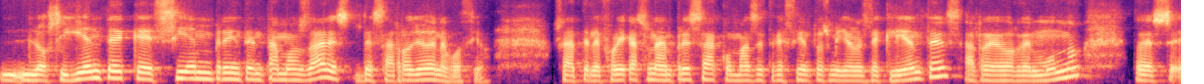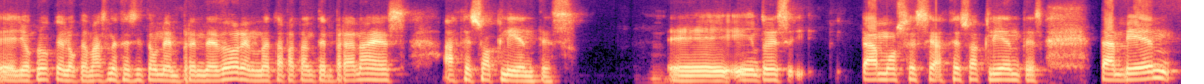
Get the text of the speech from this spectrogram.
lo siguiente que siempre intentamos dar es desarrollo de negocio. O sea, Telefónica es una empresa con más de 300 millones de clientes alrededor del mundo. Entonces, eh, yo creo que lo que más necesita un emprendedor en una etapa tan temprana es acceso a clientes. Eh, y entonces, damos ese acceso a clientes. También,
